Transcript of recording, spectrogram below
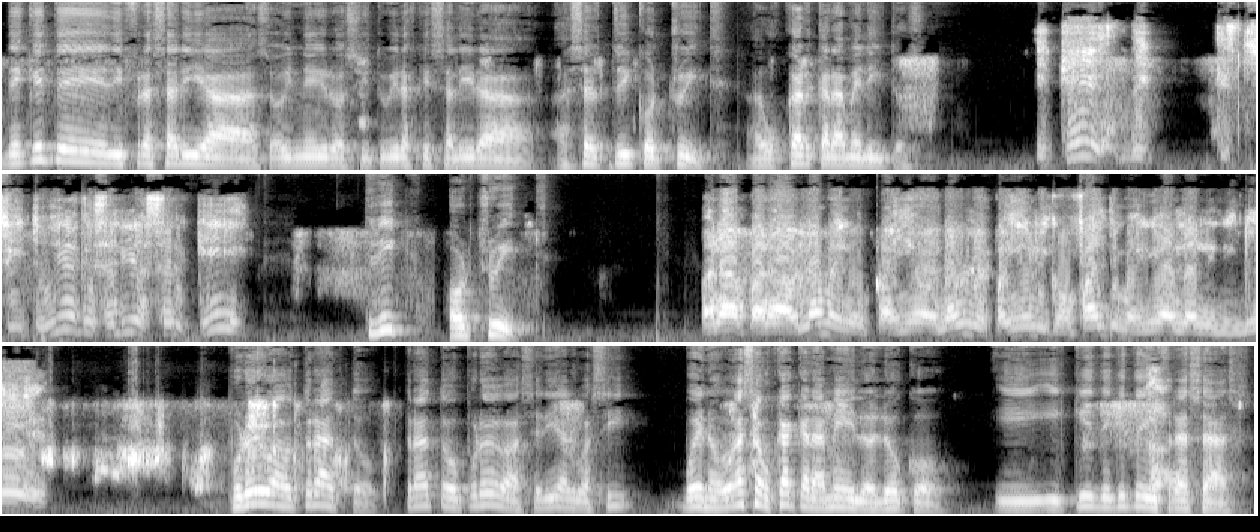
de qué te disfrazarías hoy, negro, si tuvieras que salir a, a hacer trick or treat, a buscar caramelitos? ¿Y qué? De, que si tuviera que salir a hacer qué? Trick or treat. Para, para hablarme en español. Hablo español y con falta y me venía a hablar en inglés. Prueba o trato. Trato o prueba, sería algo así. Bueno, vas a buscar caramelos, loco. ¿Y, y qué, de qué te disfrazás?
